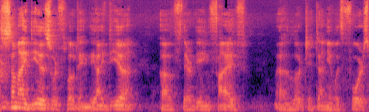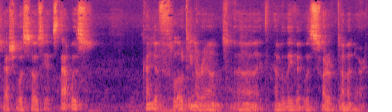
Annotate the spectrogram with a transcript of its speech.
some ideas were floating. The idea of there being five uh, Lord Chaitanya with four special associates, that was kind of floating around. Uh, I, believe it was Swarup Damodar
